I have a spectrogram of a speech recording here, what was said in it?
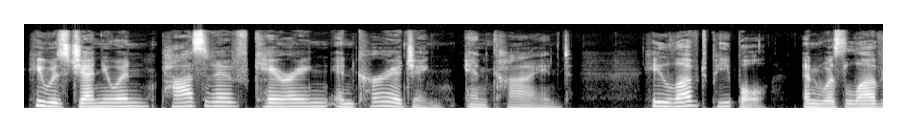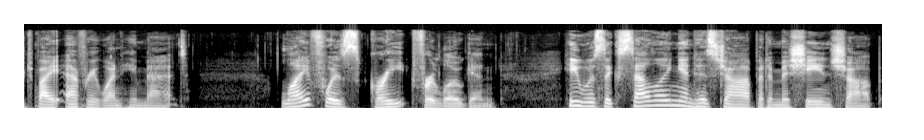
He was genuine, positive, caring, encouraging, and kind. He loved people and was loved by everyone he met. Life was great for Logan. He was excelling in his job at a machine shop,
